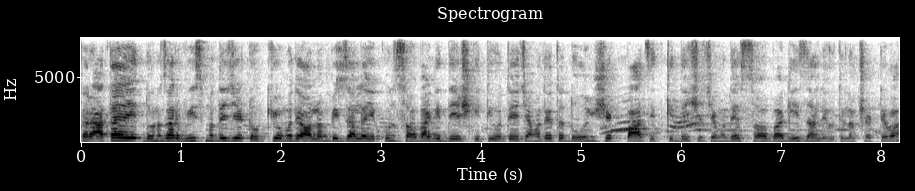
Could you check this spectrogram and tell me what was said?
तर आता दोन हजार वीसमध्ये जे टोकियोमध्ये ऑलिम्पिक झालं एकूण सहभागी देश किती होते? याच्यामध्ये तर दोनशे पाच इतके देश याच्यामध्ये सहभागी झाले होते. लक्षात ठेवा.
